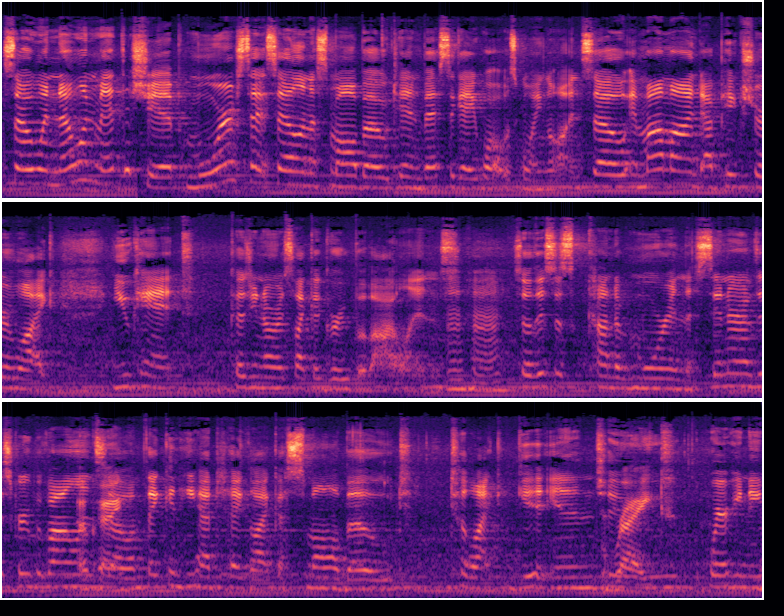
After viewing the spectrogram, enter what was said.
So when no one met the ship, Moore set sail in a small boat to investigate what was going on. So in my mind, I picture like you can't because you know it's like a group of islands. So this is kind of more in the center of this group of islands. Mm-hmm. Okay. So I'm thinking he had to take like a small boat to like get into Right. where he needed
